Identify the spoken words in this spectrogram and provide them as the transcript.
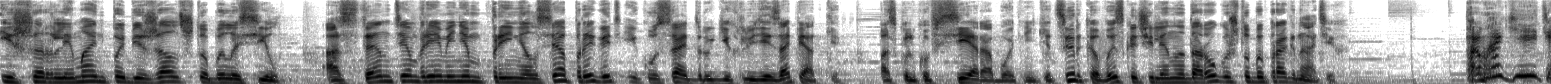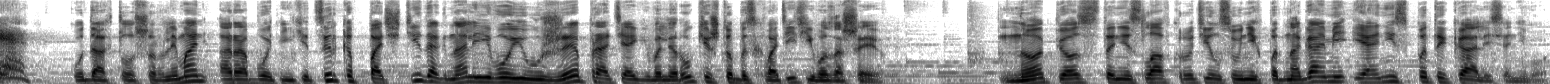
И Шарлемань побежал, что было сил, а Стэн тем временем принялся прыгать и кусать других людей за пятки, поскольку все работники цирка выскочили на дорогу, чтобы прогнать их. «Помогите!» Кудахтал Шарлемань, а работники цирка почти догнали его и уже протягивали руки, чтобы схватить его за шею. Но пес Станислав крутился у них под ногами, и они спотыкались о него.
